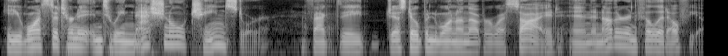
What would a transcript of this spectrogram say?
He wants to turn it into a national chain store. In fact, they just opened one on the Upper West Side and another in Philadelphia.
